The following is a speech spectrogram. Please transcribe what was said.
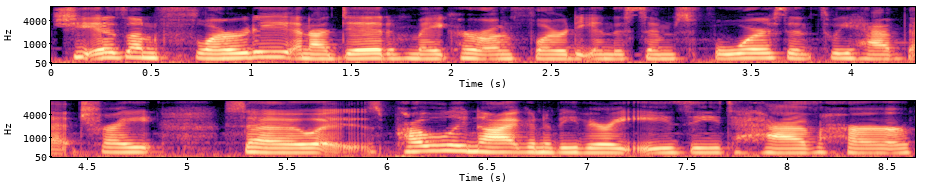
She is unflirty, and I did make her unflirty in The Sims 4 since we have that trait. So it's probably not going to be very easy to have her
